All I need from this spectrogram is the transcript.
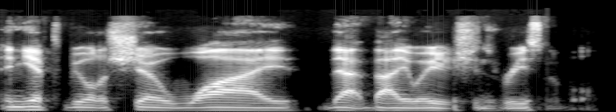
and you have to be able to show why that valuation is reasonable.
